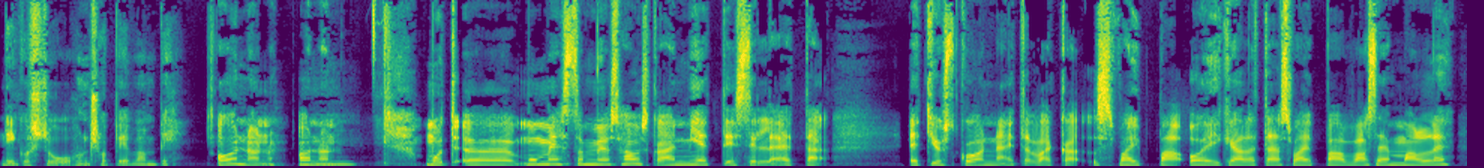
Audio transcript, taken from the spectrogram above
niin kuin suuhun sopivampi. On, on, on. on. Mm. Mutta mun mielestä on myös hauskaa miettiä silleen, että, että just kun on näitä vaikka swipea oikealle tai swipea vasemmalle –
